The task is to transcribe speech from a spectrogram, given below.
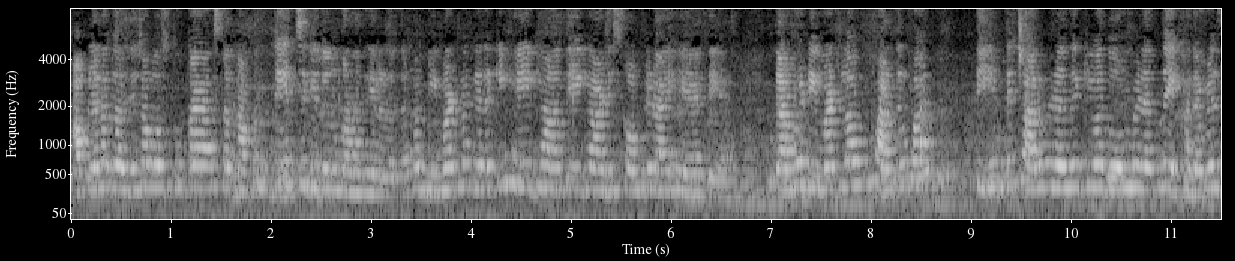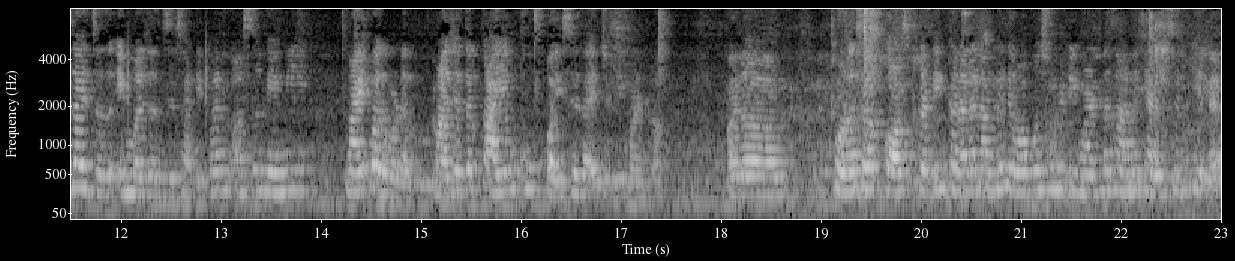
आपल्याला गरजेच्या वस्तू काय असतात ना आपण तेच घेतो दुकानात गेल्यानंतर पण डीमार्टला गेलं की हे घ्या ते घ्या डिस्काउंटेड आहे हे आहे ते आहे. त्यामुळे डीमार्टला फार तर फार तीन ते चार महिन्याने किंवा दोन महिन्यातनं एखाद्या वेळेस जायचं इमर्जन्सीसाठी पण असं नेहमी नाही परवडत. माझे तर कायम खूप पैसे जायचे डीमार्टला पण थोडंसं कॉस्ट कटिंग करायला लागले तेव्हापासून मी डीमार्टला जाणं कॅन्सल केलंय.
